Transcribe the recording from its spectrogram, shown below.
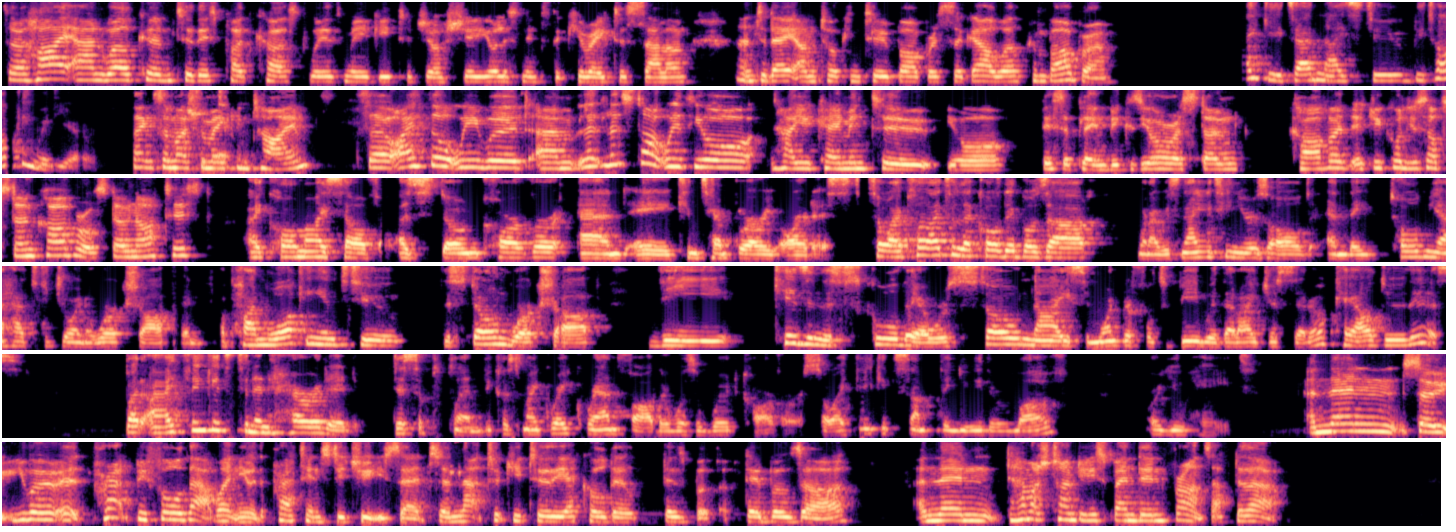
So, hi and welcome to this podcast with me, Gita Joshi. You're listening to the Curator's Salon, and today I'm talking to Barbara Segal. Welcome, Barbara. Hi, Gita. Nice to be talking with you. Thanks so much for making time. So, I thought we would um, let, let's start with your how you came into your discipline because you're a stone carver. Did you call yourself stone carver or stone artist? I call myself a stone carver and a contemporary artist. So I applied to l'École des Beaux-Arts when I was 19 years old, and they told me I had to join a workshop. And upon walking into the stone workshop, the kids in the school there were so nice and wonderful to be with that I just said, okay, I'll do this. But I think it's an inherited discipline because my great grandfather was a wood carver. So I think it's something you either love or you hate. And then, so you were at Pratt before that, weren't you? At the Pratt Institute, you said, and that took you to the École des, des Beaux Arts. And then, how much time did you spend in France after that?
